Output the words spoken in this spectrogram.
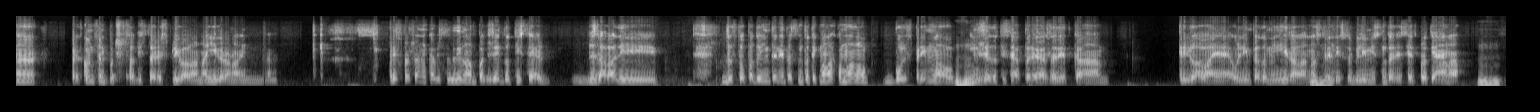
uh, pred koncem počasa, tisto je res vplivalo na igro. No, in, uh, res vprašanje, kaj bi se zgodilo, ampak že do tiste zaradi. Dostopa do interneta sem to tekmo lahko malo bolj spremljal, uh -huh. in že do tistega prvega zadetka, tri glava je Olimpija dominirala, no, uh -huh. streli so bili, mislim, da 10 proti 1. Uh -huh.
